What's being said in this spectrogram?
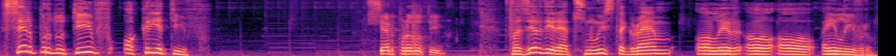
Ser produtivo ou criativo? Ser produtivo. Fazer diretos no Instagram ou ler ou, ou em livro?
